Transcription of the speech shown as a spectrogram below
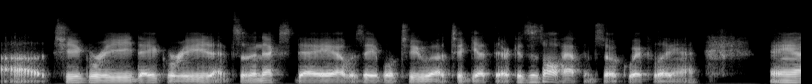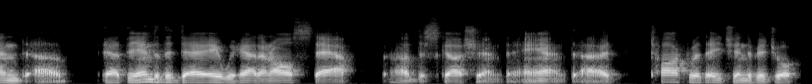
uh, she agreed. They agreed, and so the next day I was able to uh, to get there because this all happened so quickly. And and uh, at the end of the day, we had an all staff uh, discussion, and I talked with each individual.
